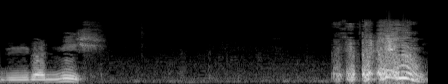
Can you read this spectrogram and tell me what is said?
büyülenmiş.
